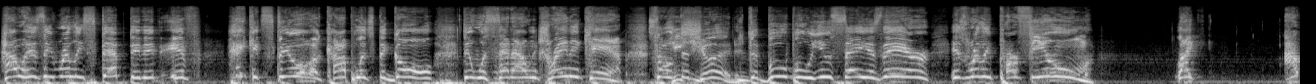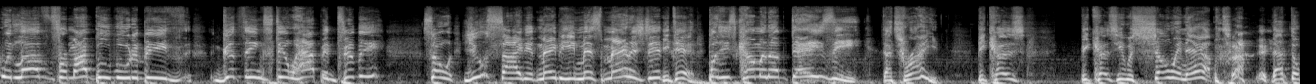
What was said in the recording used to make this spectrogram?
How has he really stepped in it if he could still accomplish the goal that was set out in training camp? So He the, should. The boo boo you say is there is really perfume. Like I would love for my boo boo to be good things still happen to me. So you cited maybe he mismanaged it. He did. but he's coming up daisy. That's right. Because because he was so inept that the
